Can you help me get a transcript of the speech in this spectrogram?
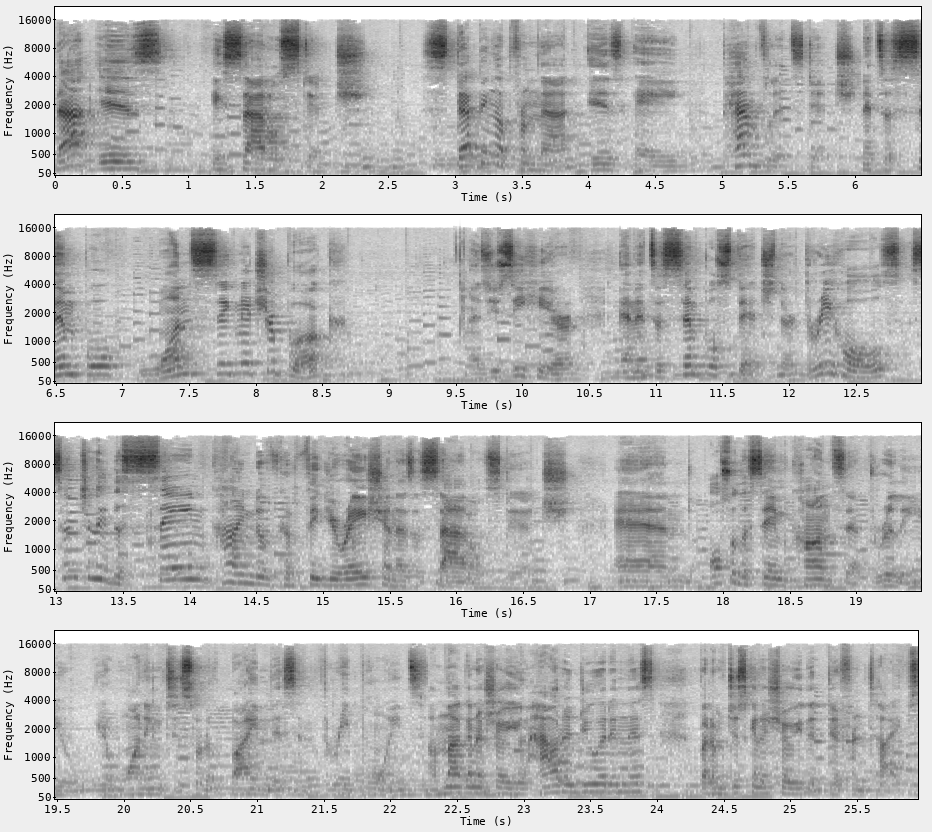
That is a saddle stitch. Stepping up from that is a pamphlet stitch. It's a simple one signature book, as you see here, and it's a simple stitch. There are three holes, essentially the same kind of configuration as a saddle stitch, and also the same concept, really. You're, you're wanting to sort of bind this in three points. I'm not gonna show you how to do it in this, but I'm just gonna show you the different types.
